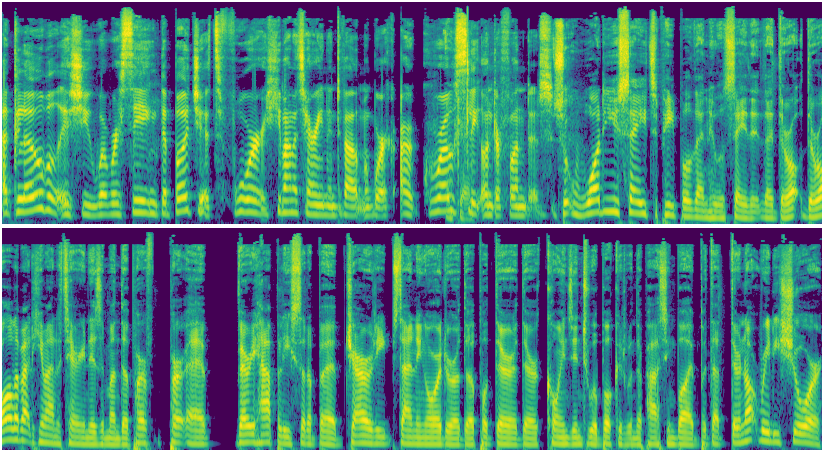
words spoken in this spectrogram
a global issue where we're seeing the budgets for humanitarian and development work are grossly underfunded. So, what do you say to people then who will say that, that they're they're all about humanitarianism and they'll per, per, uh, very happily set up a charity standing order or they'll put their, their coins into a bucket when they're passing by, but that they're not really sure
